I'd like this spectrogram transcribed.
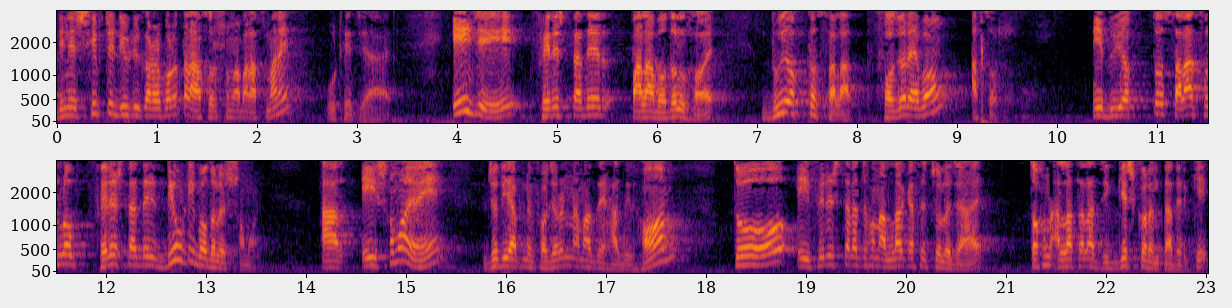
দিনের শিফটে ডিউটি করার পরে তারা আসরের সময় আবার আসমানে উঠে যায়। এই যে ফেরেশতাদের পালা বদল হয়, দুই অক্ত সালাত, ফজর এবং আসর। এই দুই অক্ত সালাত হলো ফেরেশতাদের ডিউটি বদলের সময়। আর এই সময়ে যদি আপনি ফজরের নামাজে হাজির হন, তো এই ফেরেশতারা যখন আল্লাহর কাছে চলে যায়, তখন আল্লাহ তালা জিজ্ঞেস করেন তাদেরকে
